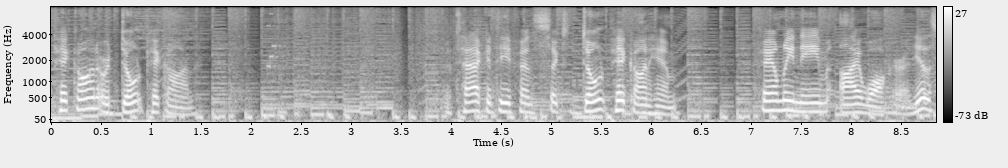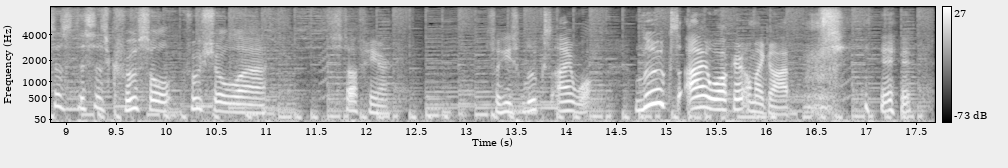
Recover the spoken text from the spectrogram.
pick on or don't pick on? Attack and defense 6, don't pick on him. Family name Eyewalker. Yeah, this is this is crucial crucial uh, stuff here. So he's Luke's Eyewalker. Luke's Eyewalker. Oh my god.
